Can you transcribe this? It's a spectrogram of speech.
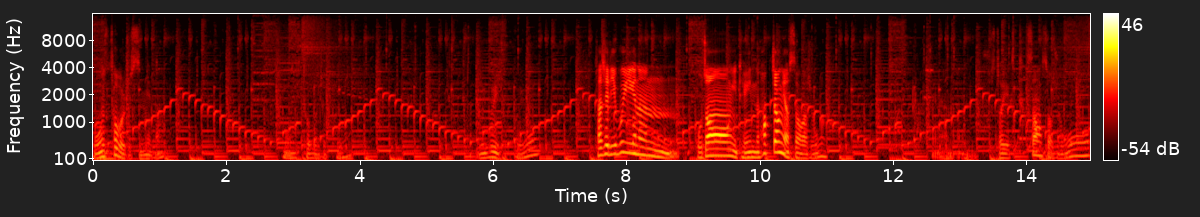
몬스터볼 좋습니다. 몬스터볼 좋고 EV 좋고요. 사실 EV는 고정이 돼 있는 확정이었어가지고 EX 특성 써주고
